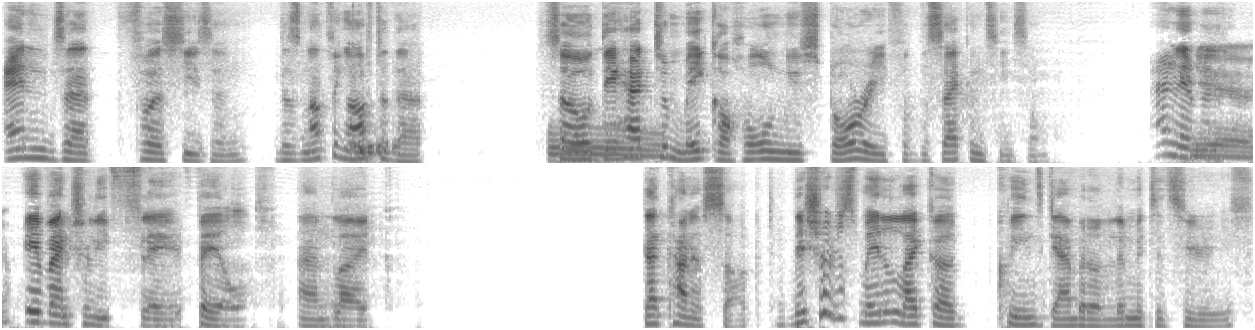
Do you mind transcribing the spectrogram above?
ends at first season. There's nothing after that. So they had to make a whole new story for the second season. And it Yeah. eventually fla- failed and like that kind of sucked. They should have just made it like a Queen's Gambit or limited series.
